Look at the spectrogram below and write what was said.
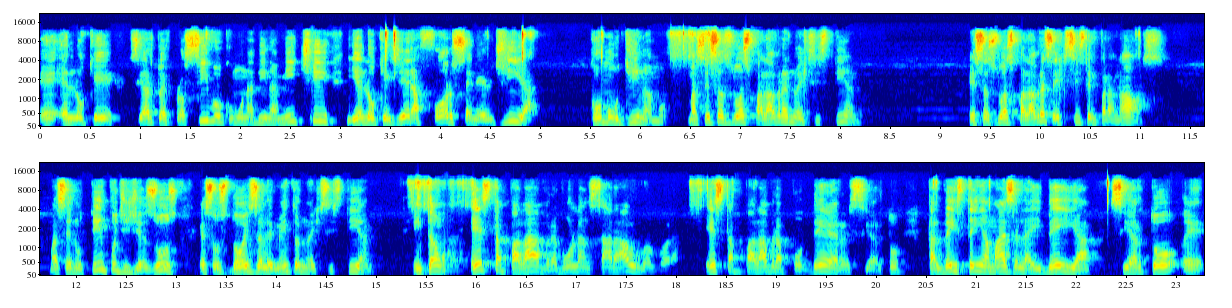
é, é o que, certo, explosivo como uma dinamite e é o que gera força, energia, como o dínamo. Mas essas duas palavras não existiam. Essas duas palavras existem para nós. Mas no tempo de Jesus, esses dois elementos não existiam. Então, esta palavra, vou lançar algo agora. Esta palavra poder, certo? Talvez tenha mais a ideia, certo? É,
